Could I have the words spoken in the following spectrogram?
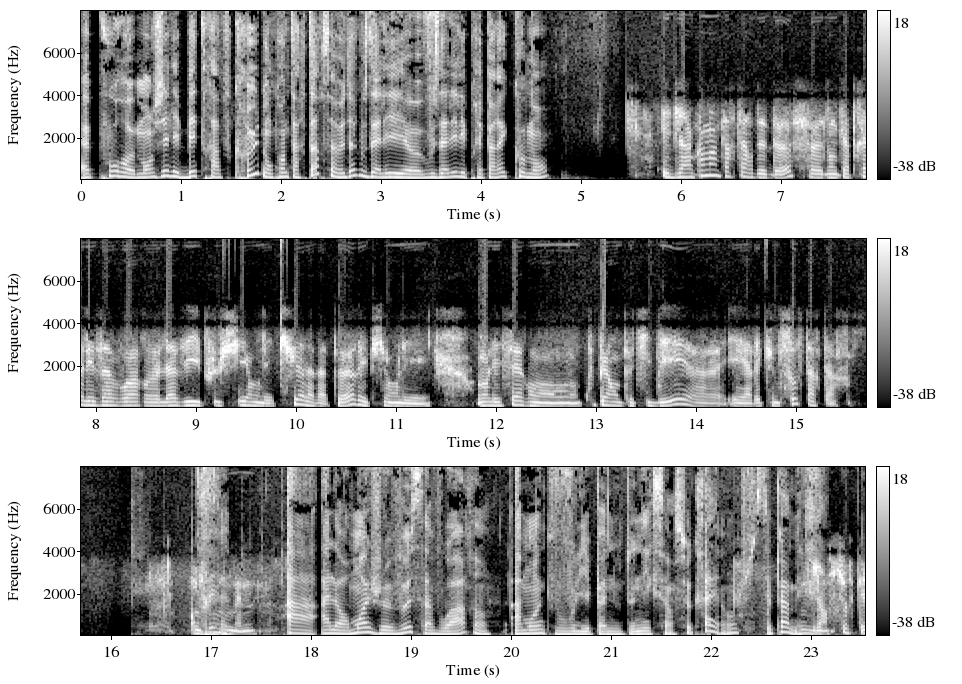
euh, pour manger les betteraves crues. Donc en tartare, ça veut dire que vous allez vous allez les préparer comment? Eh bien, comme un tartare de bœuf. euh, Donc après les avoir euh, lavés, épluchés, on les cuit à la vapeur et puis on les on les sert en coupés en petits dés euh, et avec une sauce tartare. On fait nous-mêmes. Ah, alors moi je veux savoir, à moins que vous vouliez pas nous donner que c'est un secret, hein, je sais pas, mais Bien sûr que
